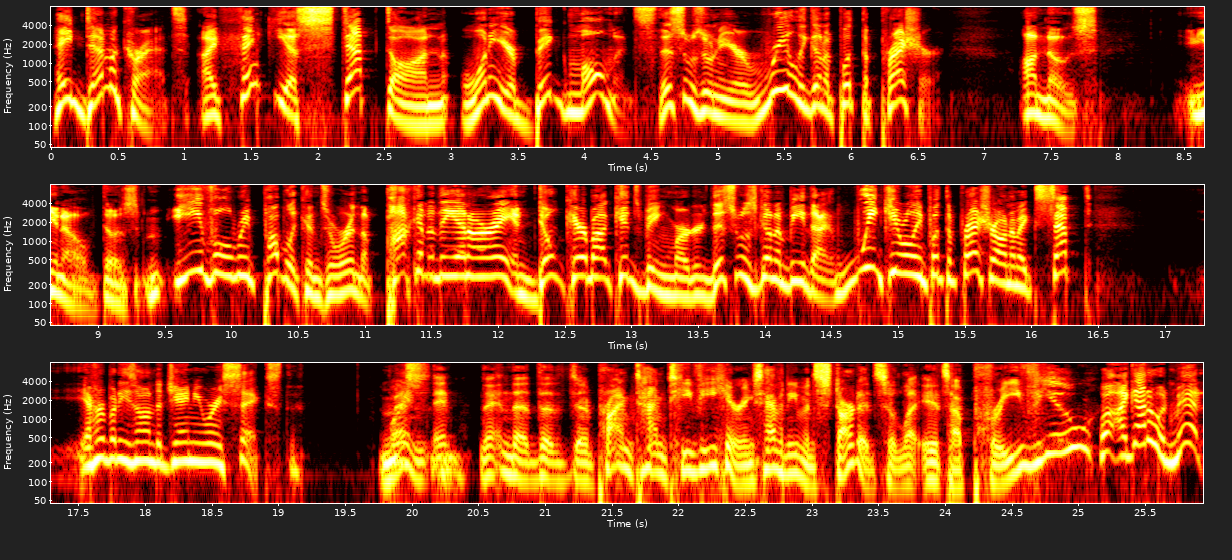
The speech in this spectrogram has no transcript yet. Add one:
hey, Democrats, I think you stepped on one of your big moments. This was when you're really going to put the pressure on those you know, those evil Republicans who are in the pocket of the NRA and don't care about kids being murdered. This was going to be the week you really put the pressure on them, except everybody's on to January 6th. Wait, and, and the, the the prime time TV hearings haven't even started, so it's a preview. Well, I got to admit,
